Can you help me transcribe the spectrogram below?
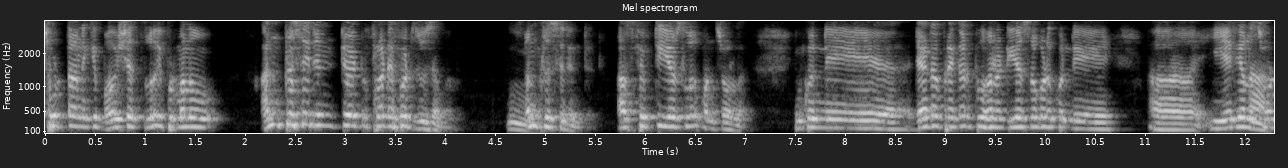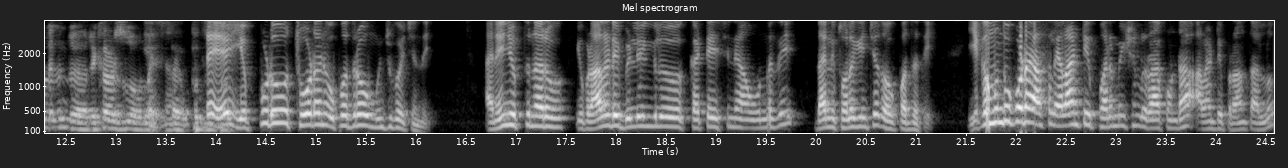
చూడటానికి భవిష్యత్తులో ఇప్పుడు మనం అన్ప్రెసిడెంటెడ్ ఫ్లడ్ ఎఫర్ట్ చూసాం మనం. అన్ప్రెసిడెంటెడ్ లాస్ట్ ఫిఫ్టీ ఇయర్స్లో మనం చూడలేదు ఇంకొన్ని డేటా ప్రకారం టూ హండ్రెడ్ ఇయర్స్లో కూడా కొన్ని ఆ, ఈ ఏరియాలో ఆ. చూడలేదు రికార్డ్స్లో ఉన్నాయి. అంటే. ఎప్పుడు చూడని ఉపద్రవం ముంచుకొచ్చింది. ఆయన ఏం చెప్తున్నారు? ఇప్పుడు ఆల్రెడీ బిల్డింగ్లు కట్టేసిన ఉన్నది దాన్ని తొలగించేది ఒక పద్ధతి. ఇక ముందు కూడా అసలు ఎలాంటి పర్మిషన్లు రాకుండా అలాంటి ప్రాంతాల్లో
